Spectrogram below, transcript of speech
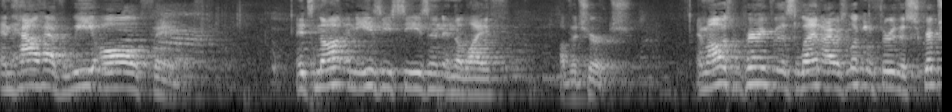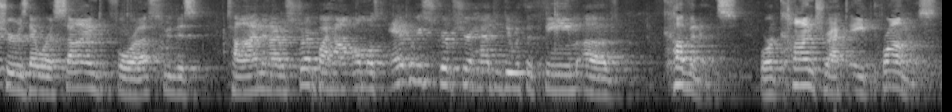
And how have we all failed? It's not an easy season in the life of the church. And while I was preparing for this Lent, I was looking through the scriptures that were assigned for us through this time, and I was struck by how almost every scripture had to do with the theme of covenants or a contract, a promise.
